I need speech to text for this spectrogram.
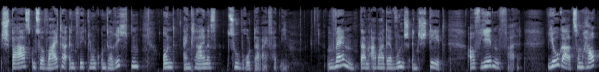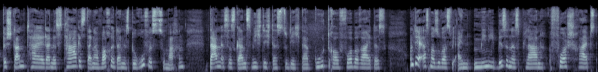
Spaß und zur Weiterentwicklung unterrichten und ein kleines Zubrot dabei verdienen. Wenn dann aber der Wunsch entsteht, auf jeden Fall Yoga zum Hauptbestandteil deines Tages, deiner Woche, deines Berufes zu machen, dann ist es ganz wichtig, dass du dich da gut drauf vorbereitest und dir erstmal sowas wie einen Mini-Business-Plan vorschreibst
